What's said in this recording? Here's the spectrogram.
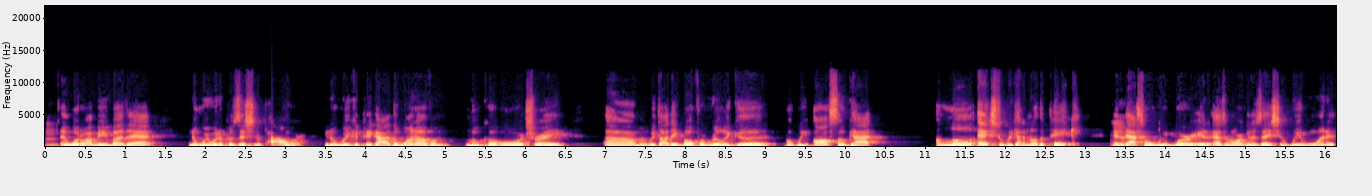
Mm. And what do I mean by that? You know, we were in a position of power. You know, we could pick either one of them, Luka or Trae, um, and we thought they both were really good. But we also got a little extra. We got another pick, and yeah. that's what we were as an organization. We wanted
